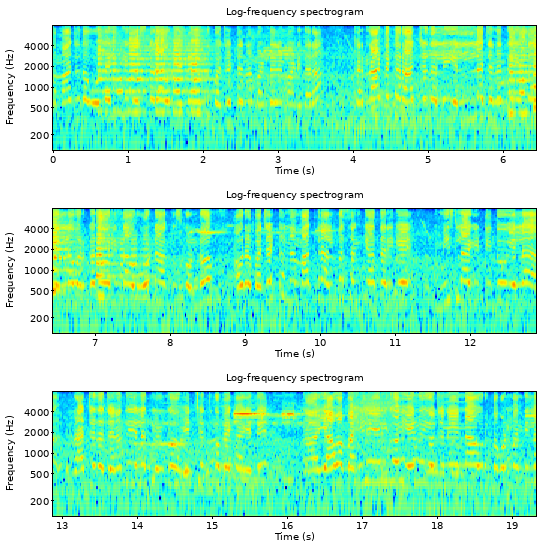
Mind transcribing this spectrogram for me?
ಸಮಾಜದ ಓಲೈಕೆಗೋಸ್ಕರ ಅವರು ಒಂದು ಬಜೆಟ್ ಅನ್ನ ಮಂಡನೆ ಮಾಡಿದಾರ. ಕರ್ನಾಟಕ ರಾಜ್ಯದಲ್ಲಿ ಎಲ್ಲ ಜನತೆಯಿಂದ, ಎಲ್ಲ ವರ್ಗದವರಿಂದ ಅವ್ರು ಓಟ್ ಹಾಕಿಸ್ಕೊಂಡು ಅವರ ಬಜೆಟ್ ಅನ್ನ ಮಾತ್ರ ಅಲ್ಪಸಂಖ್ಯಾತರಿಗೆ ಮೀಸಲಾಗಿಟ್ಟಿದ್ದು ಎಲ್ಲ ರಾಜ್ಯದ ಜನತೆ ಎಲ್ಲ ತಿಳ್ಕೊ, ಎಚ್ಚೆತ್ಕೋಬೇಕಾಗೈತೆ. ಯಾವ ಮಹಿಳೆಯರಿಗೂ ಏನು ಯೋಜನೆಯನ್ನ ಅವರು ತಗೊಂಡು ಬಂದಿಲ್ಲ.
